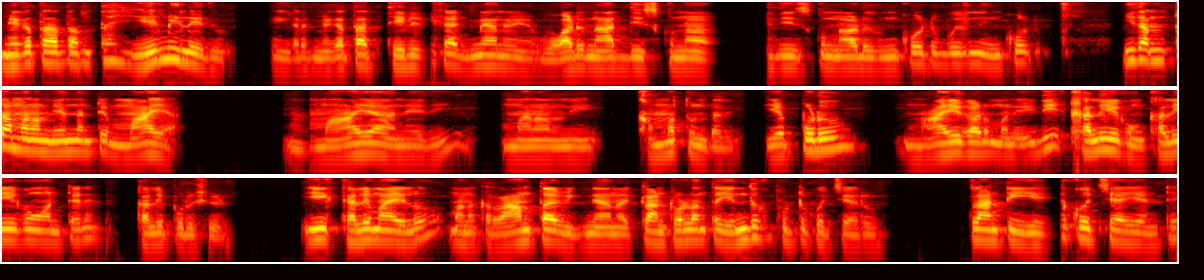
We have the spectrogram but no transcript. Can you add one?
మిగతాదంతా ఏమీ లేదు. ఇక్కడ మిగతా తెలియక అజ్ఞానమే. వాడు నాది తీసుకున్నాడు. తీసుకున్నాడు ఇంకోటి పోయింది ఇంకోటి. ఇదంతా మనల్ని ఏంటంటే మాయ. మాయ అనేది మనల్ని కమ్మతుంటది. ఎప్పుడు? మాయగాడు మన ఇది కలియుగం. కలియుగం అంటేనే కలి పురుషుడు. ఈ కలిమాయలో మనకు రాంత విజ్ఞానం. ఇట్లాంటి వాళ్ళంతా ఎందుకు పుట్టుకొచ్చారు? ఇట్లాంటి ఎందుకు వచ్చాయి అంటే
